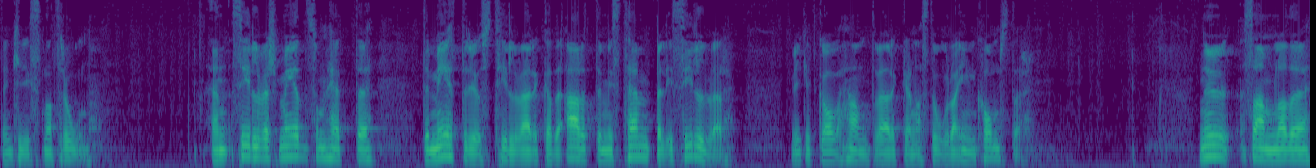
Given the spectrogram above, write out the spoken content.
den kristna tron. En silversmed som hette Demetrius tillverkade Artemistempel i silver, vilket gav hantverkarna stora inkomster. Nu samlade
